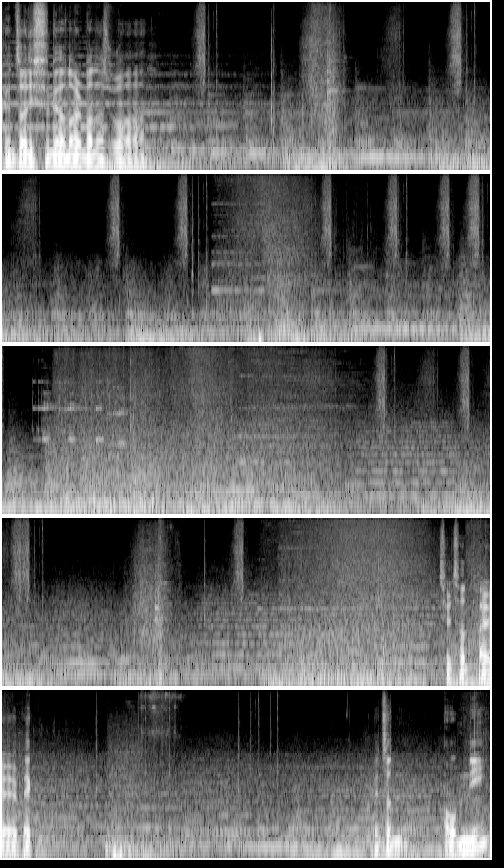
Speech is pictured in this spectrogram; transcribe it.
괜전 있으면 얼마나 좋아. 칠천팔백 괜전 없니?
